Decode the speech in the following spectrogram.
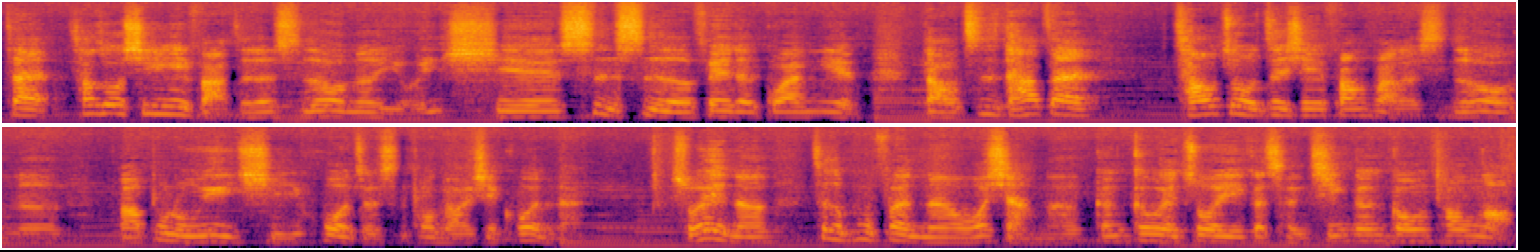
在操作吸引力法则的时候呢，有一些似是而非的观念，导致他在操作这些方法的时候呢，啊，不如预期，或者是碰到一些困难。所以呢，这个部分呢，我想呢，跟各位做一个澄清跟沟通哦，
